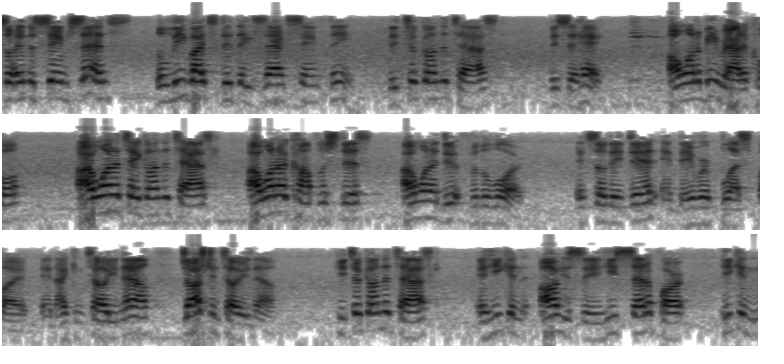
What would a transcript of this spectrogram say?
So, in the same sense, the Levites did the exact same thing. They took on the task. They said, hey, I want to be radical. I want to take on the task. I want to accomplish this. I want to do it for the Lord. And so they did, and they were blessed by it. And I can tell you now, Josh can tell you now, he took on the task, and he can, obviously, he's set apart. He can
